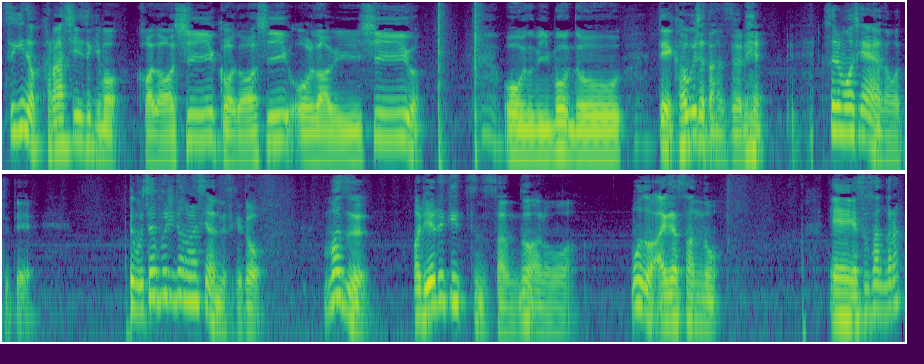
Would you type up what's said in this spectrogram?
次の悲しい時も、悲しい、悲しい、おらみしいわ。お飲み物って被っちゃったんですよね。それ申し訳ないなと思ってて。で、無茶ぶりの話なんですけど、まず、まあ、リアルキッズさんの、あの、元相方さんの、えー、安田さんかな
